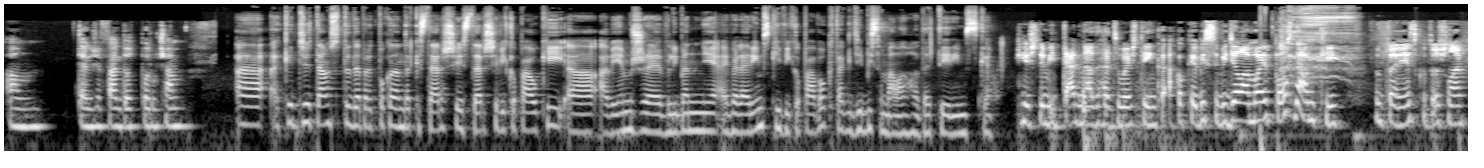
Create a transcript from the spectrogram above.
Um, takže fakt odporúčam. A, a keďže tam sú teda predpokladám také staršie, staršie vykopávky a, a viem, že v Libanone je aj veľa rímskych vykopávok, tak kde by som mala hľadať tie rímske? Ešte mi tak nadhadzuješ, Tinka, ako keby si videla moje poznámky. to je neskutočné.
